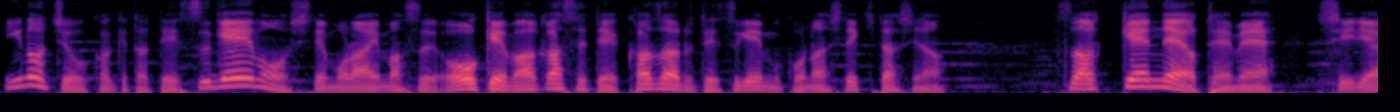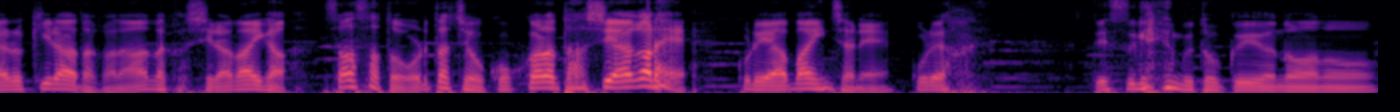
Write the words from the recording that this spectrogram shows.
命を懸けたデスゲームをしてもらいます。OK、任せて、数あるデスゲームこなしてきたしな。ざっけんなよ、てめえ。シリアルキラーだかなんだか知らないが、さっさと俺たちをここから出しやがれこれやばいんじゃねこれデスゲーム特有のあの、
